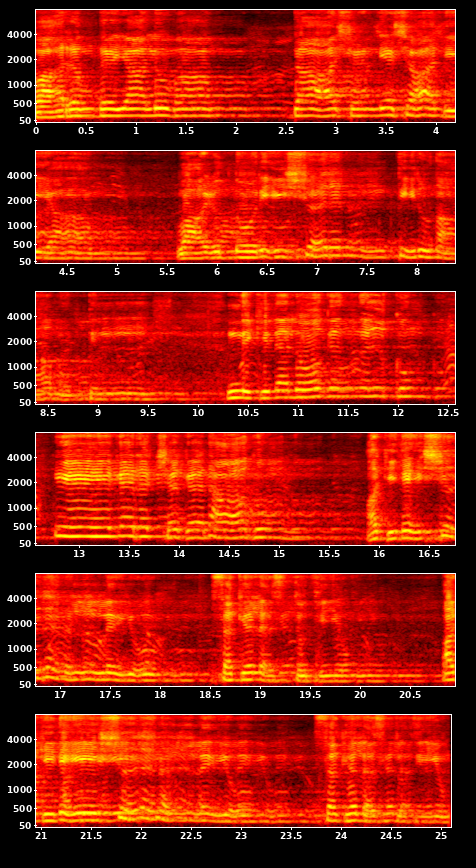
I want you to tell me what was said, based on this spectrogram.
പാരം ദയാലുവാം ദാശണ്യശാലിയാം വാഴുന്നൊരീശ്വരൻ തിരുനാമത്തിൽ നിഖില ലോകങ്ങൾക്കും ഏകരക്ഷകനാകും. അഖിലേശ്വരനല്ലയോ സകല സ്തുതിയും അഖിലേശ്വരനല്ലയോ സകല സ്തുതിയും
